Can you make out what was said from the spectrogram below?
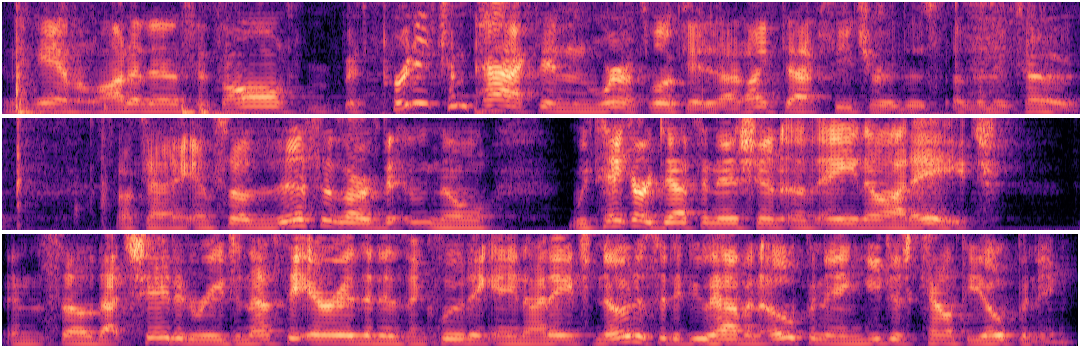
and again, a lot of this, it's all, it's pretty compact in where it's located. I like that feature of this, of the new code. Okay, and so this is our, you know, we take our definition of A naught H, and so that shaded region, that's the area that is including A naught H. Notice that if you have an opening, you just count the opening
